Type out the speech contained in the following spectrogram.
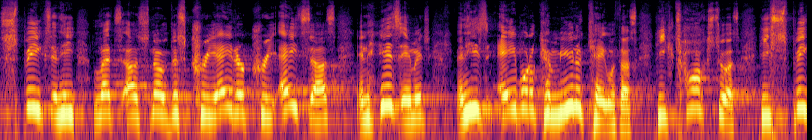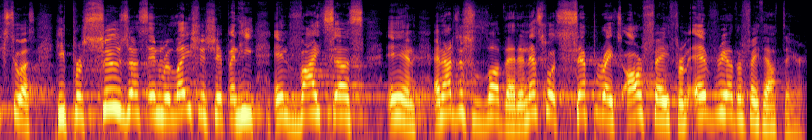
speaks and he lets us know. This creator creates us in his image and he's able to communicate with us. He talks to us. He speaks to us. He pursues us in relationship and he invites us in. And I just love that. And that's what separates our faith from every other faith out there.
